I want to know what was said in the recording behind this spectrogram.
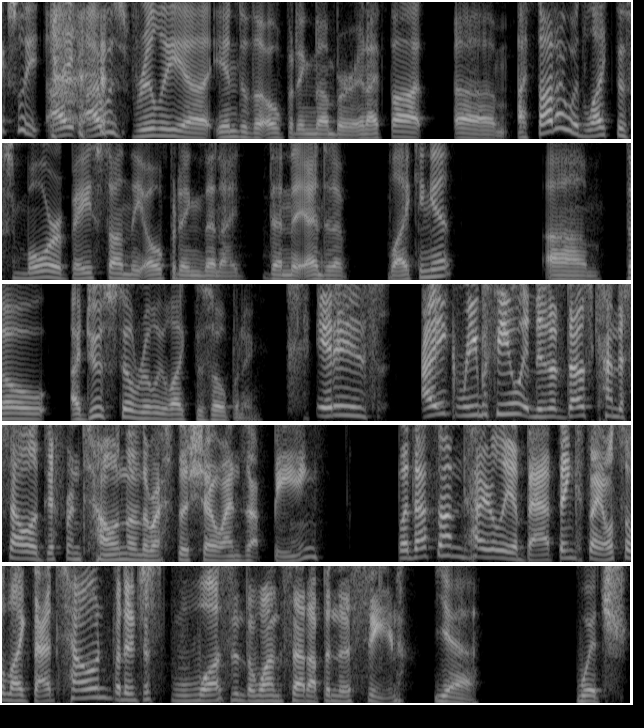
Actually, I, I was really uh, into the opening number, and I thought, um, I thought I would like this more based on the opening than I than I ended up liking it. Um, though I do still really like this opening. It is. I agree with you. It, it does kind of sell a different tone than the rest of the show ends up being. But that's not entirely a bad thing because I also like that tone, but it just wasn't the one set up in this scene. Yeah, which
